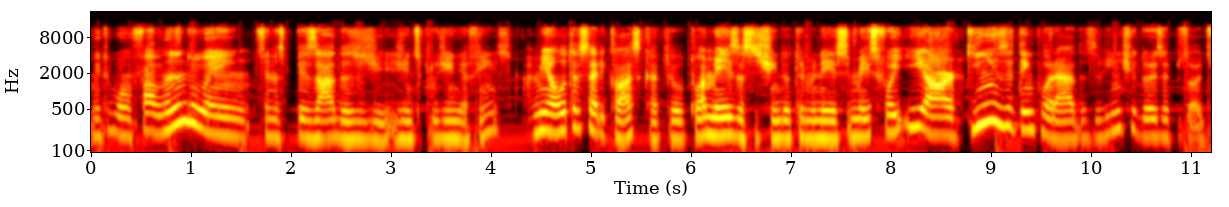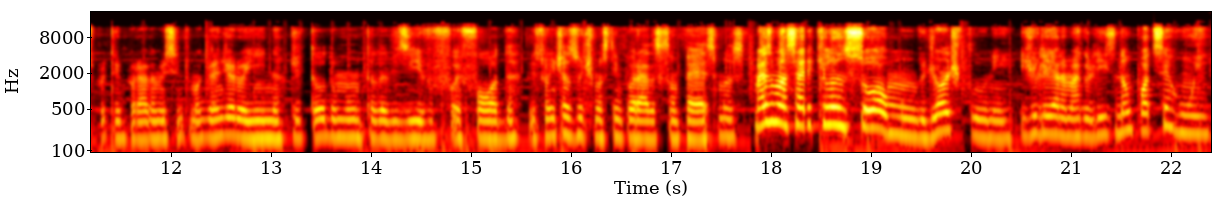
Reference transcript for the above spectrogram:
muito bom. Falando em cenas pesadas de gente explodindo e afins, a minha outra série clássica, que eu tô há mês assistindo, eu terminei esse mês, foi ER. 15 temporadas, 22 episódios por temporada. Eu me sinto uma grande heroína de todo mundo televisivo. Foi foda. Principalmente as últimas temporadas que são péssimas. Mas uma série que lançou ao mundo George Clooney e Juliana Margulies não pode ser ruim.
